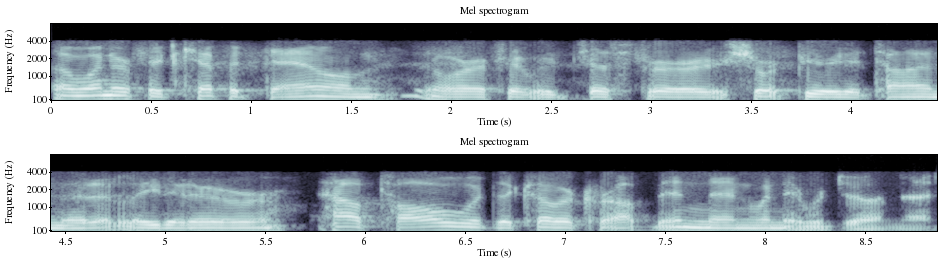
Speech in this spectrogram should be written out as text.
I wonder if it kept it down or if it was just for a short period of time that it laid it over. How tall would the cover crop been then when they were doing that?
